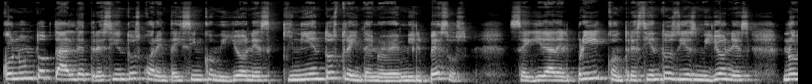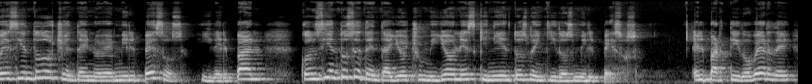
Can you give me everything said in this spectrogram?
con un total de 345 millones 539 mil pesos, seguida del PRI con 310 millones 989 mil pesos y del PAN con 178 millones 522 mil pesos. El Partido Verde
